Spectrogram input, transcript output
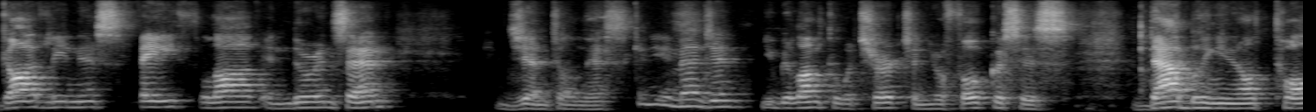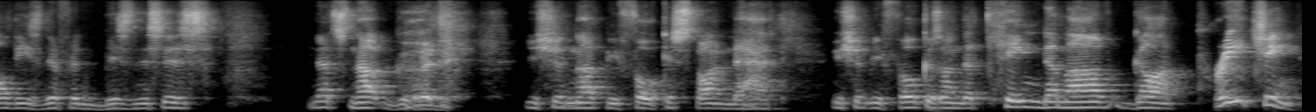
godliness, faith, love, endurance, and gentleness. Can you imagine you belong to a church and your focus is dabbling in all, all these different businesses? That's not good. You should not be focused on that. You should be focused on the kingdom of God, preaching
